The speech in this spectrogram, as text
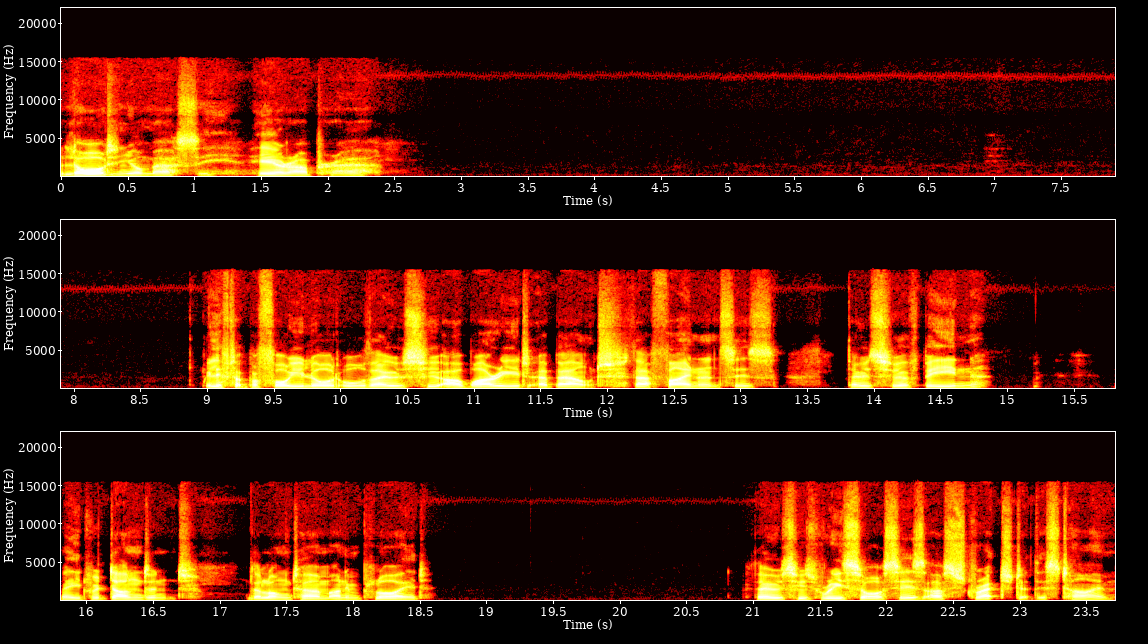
Lord, in your mercy, hear our prayer. We lift up before you, Lord, all those who are worried about their finances, those who have been made redundant, the long term unemployed, those whose resources are stretched at this time.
